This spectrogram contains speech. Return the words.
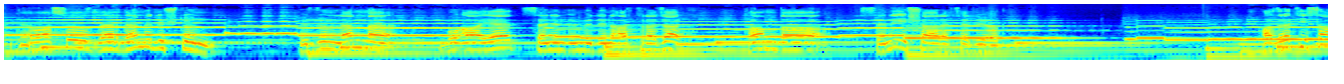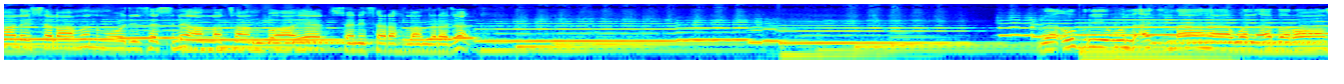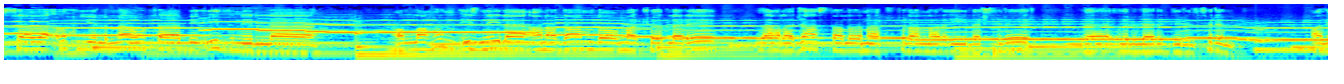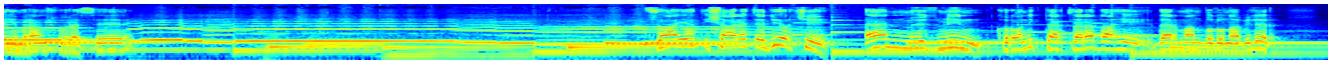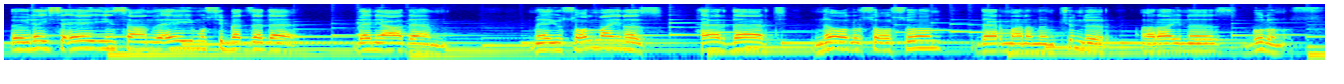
Devasız derde mi düştün? Hüzünlenme, bu ayet senin ümidini artıracak. Tam da seni işaret ediyor. Hazreti İsa Aleyhisselam'ın mucizesini anlatan bu ayet seni ferahlandıracak. Ve ubri'ul ekmaha vel ebrasa ve uhyil mevta biiznillah. Allah'ın izniyle anadan doğma körleri ve alaca hastalığına tutulanları iyileştirir ve ölüleri diriltirim. Ali İmran suresi Şu ayet işaret ediyor ki en müzmin kronik dertlere dahi derman bulunabilir. Öyleyse ey insan ve ey musibetzede beni Adem meyus olmayınız. Her dert ne olursa olsun dermanı mümkündür. Arayınız, bulunuz.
